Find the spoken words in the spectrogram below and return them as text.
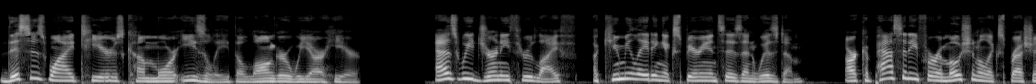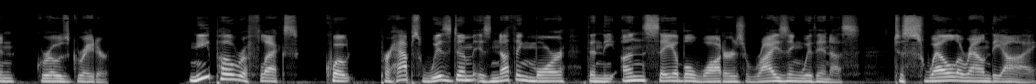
This is why tears come more easily the longer we are here. As we journey through life, accumulating experiences and wisdom, our capacity for emotional expression grows greater. Nepo reflects, quote, Perhaps wisdom is nothing more than the unsayable waters rising within us, to swell around the eye,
